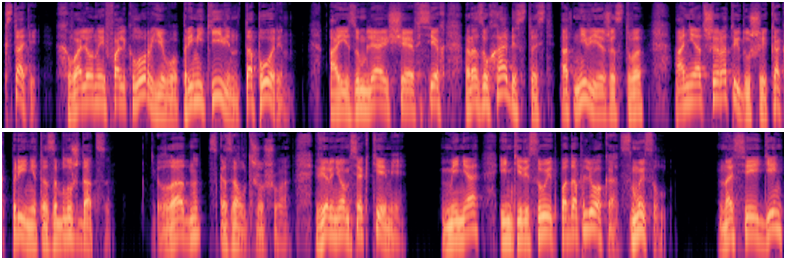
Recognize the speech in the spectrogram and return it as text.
Кстати, хваленый фольклор его примитивен, топорен, а изумляющая всех разухабистость от невежества, а не от широты души, как принято заблуждаться. «Ладно», — сказал Джошуа, — «вернемся к теме. Меня интересует подоплека, смысл. На сей день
